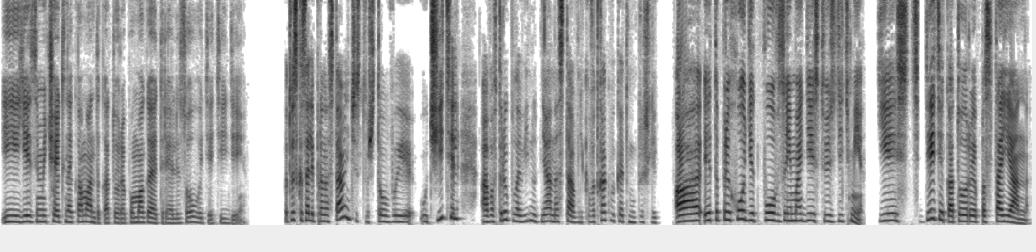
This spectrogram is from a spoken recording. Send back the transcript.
И есть замечательная команда, которая помогает реализовывать эти идеи. Вот вы сказали про наставничество, что вы учитель, а во вторую половину дня наставник. Вот как вы к этому пришли? А это приходит по взаимодействию с детьми. Есть дети, которые постоянно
